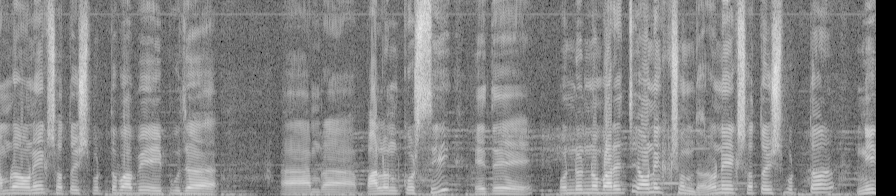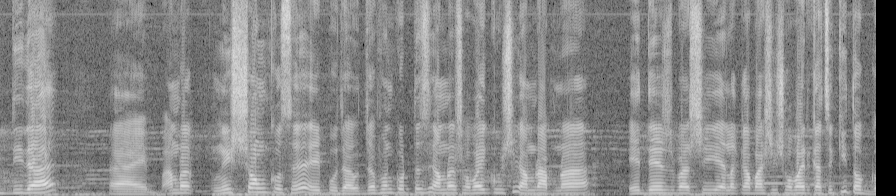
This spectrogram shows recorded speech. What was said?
আমরা অনেক স্বতঃস্ফূর্তভাবে এই পূজা আমরা পালন করছি। এতে অন্য অন্য বারের চেয়ে অনেক সুন্দর অনেক স্বতঃস্ফূর্ত নির্দ্বিধায় আমরা নিঃসংকোচে এই পূজা উদযাপন করতেছি। আমরা সবাই খুশি আমরা আপনারা এই দেশবাসী এলাকাবাসী সবার কাছে কৃতজ্ঞ।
